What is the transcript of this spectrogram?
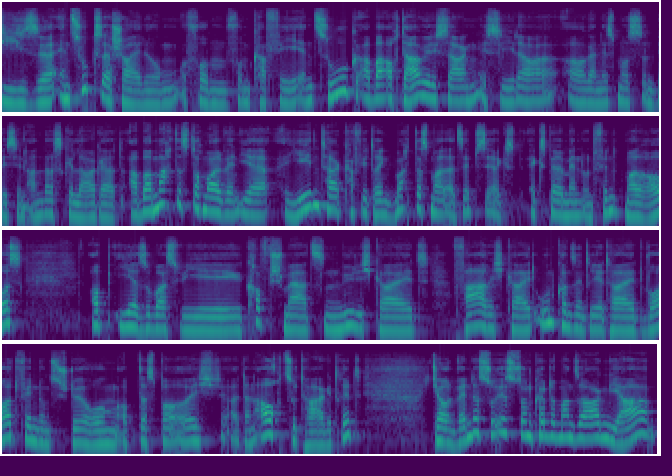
diese Entzugserscheinung vom, vom Kaffeeentzug. Aber auch da würde ich sagen, ist jeder Organismus ein bisschen anders gelagert. Aber macht es doch mal, wenn ihr jeden Tag Kaffee trinkt, macht das mal als Selbstexperiment und findet mal raus, ob ihr sowas wie Kopfschmerzen, Müdigkeit, Fahrigkeit, Unkonzentriertheit, Wortfindungsstörungen, ob das bei euch dann auch zutage tritt. Tja, und wenn das so ist, dann könnte man sagen, ja,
